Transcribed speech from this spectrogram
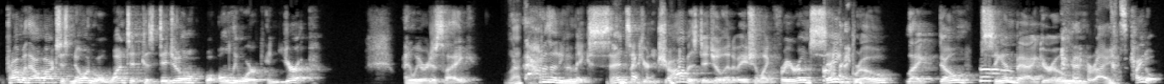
the problem with Outbox is no one will want it because digital will only work in Europe. And we were just like, how does that even make sense? Like your job is digital innovation. Like for your own sake, Right. bro. Like don't sandbag your own right. title.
